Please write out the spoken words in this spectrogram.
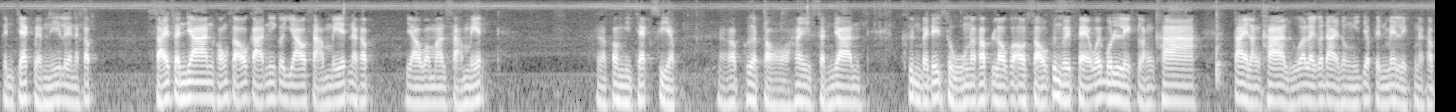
เป็นแจ็คแบบนี้เลยนะครับ สายสัญญาณของเสาอากาศนี่ก็ยาว 3 เมตรนะครับ ยาวประมาณ 3 เมตร แล้วก็มีแจ็คเสียบนะครับ เพื่อต่อให้สัญญาณขึ้นไปได้สูงนะครับ เราก็เอาเสาขึ้นไปแปะไว้บนเหล็กหลังคา ใต้หลังคาหรือว่าอะไรก็ได้ตรงนี้จะเป็นแม่เหล็กนะครับ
